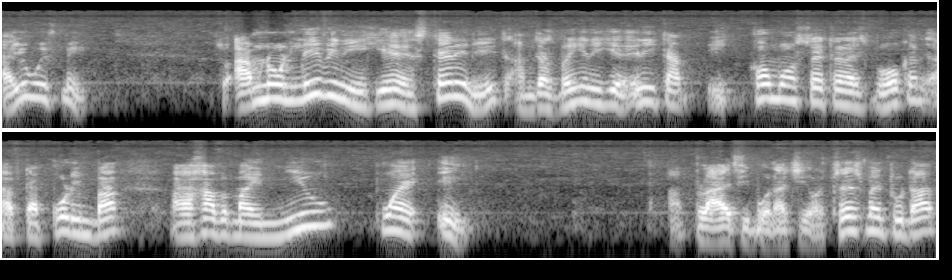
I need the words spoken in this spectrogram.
Are you with me? So I'm not leaving it here and standing it. I'm just bringing it here. Anytime a common center is broken, after pulling back, I have my new point A. Apply Fibonacci retracement to that.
